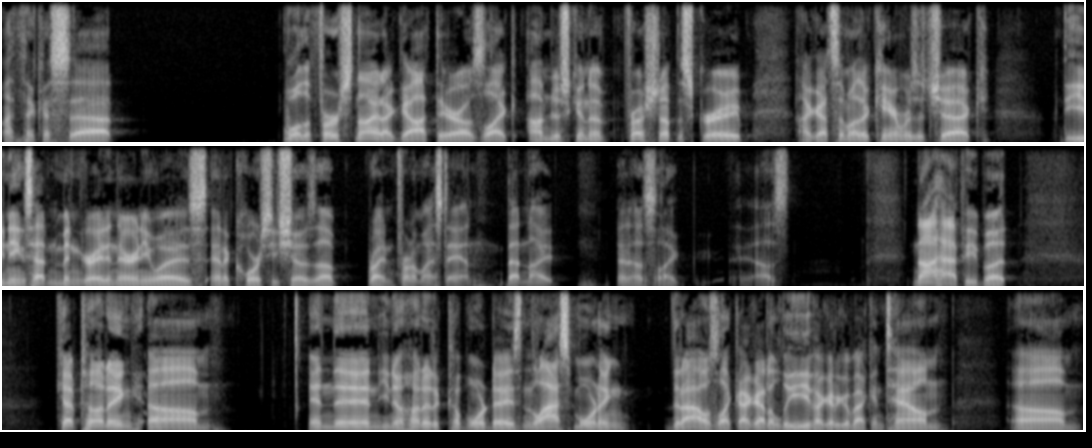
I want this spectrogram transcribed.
I think I sat. Well, the first night I got there, I was like, I'm just gonna freshen up the scrape. I got some other cameras to check. The evenings hadn't been great in there, anyways, and of course he shows up right in front of my stand that night, and I was like, I was not happy, but kept hunting. Um, and then you know hunted a couple more days. And the last morning that I was like, I got to leave. I got to go back in town. Um,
